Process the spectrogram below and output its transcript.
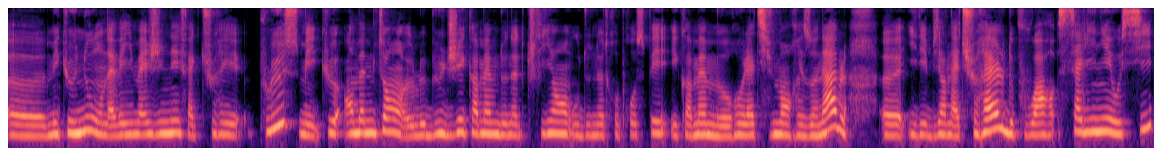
mais que nous, on avait imaginé facturer plus, mais que en même temps, le budget quand même de notre client ou de notre prospect est quand même relativement raisonnable, il est bien naturel de pouvoir s'aligner aussi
